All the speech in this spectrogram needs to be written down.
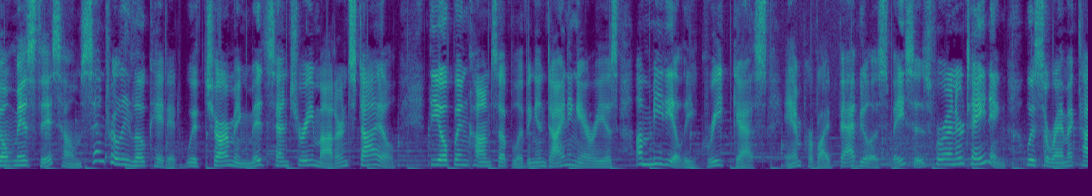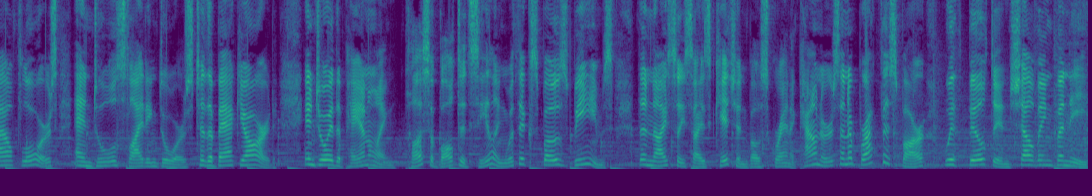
Don't miss this home, centrally located with charming mid century modern style. The open concept living and dining areas immediately greet guests and provide fabulous spaces for entertaining with ceramic tile floors and dual sliding doors to the backyard. Enjoy the paneling, plus a vaulted ceiling with exposed beams. The nicely sized kitchen boasts granite counters and a breakfast bar with built in shelving beneath.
